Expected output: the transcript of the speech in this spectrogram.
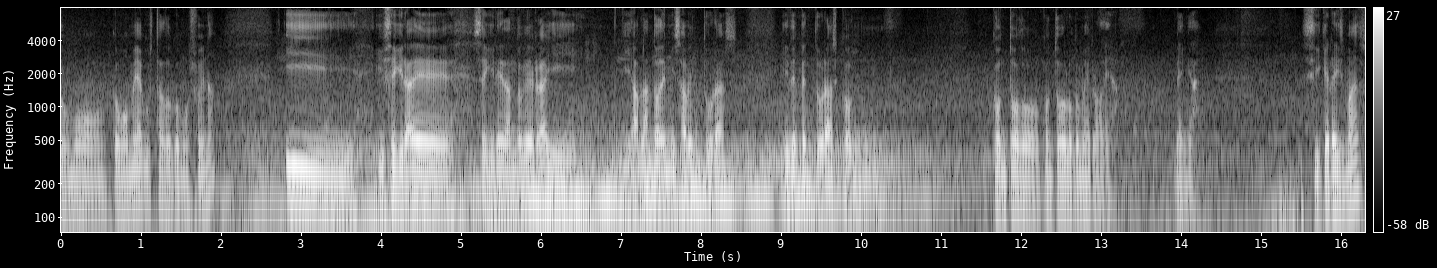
como, como me ha gustado como suena. Y, seguiré, seguiré dando guerra y, y, hablando de mis aventuras y de aventuras con, con, todo, con todo lo que me rodea. Venga, si queréis más,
